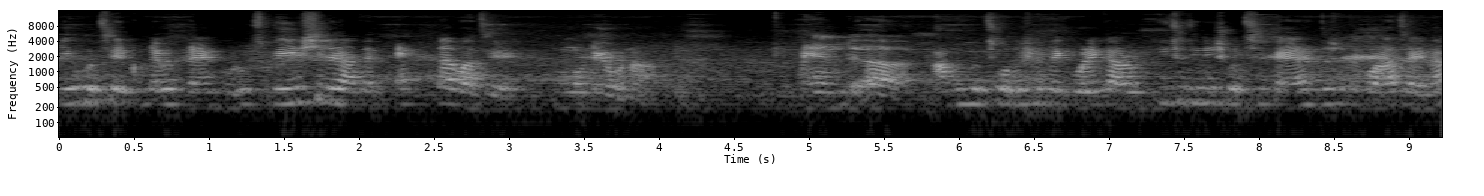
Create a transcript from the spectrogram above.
কেউ হচ্ছে এরকম টাইপের প্র্যাঙ্ক করুক স্পেশালি রাতের একটা বাজে। মোটেও না অ্যান্ড আমি হচ্ছে ওদের সাথে করি কারণ কিছু জিনিস হচ্ছে প্যারেন্টসদের সাথে করা যায় না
